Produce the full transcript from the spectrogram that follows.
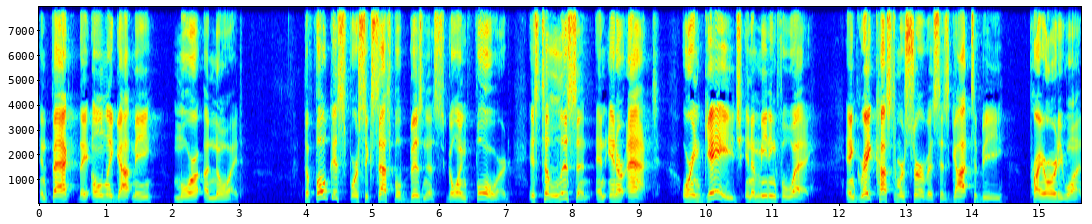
In fact, they only got me more annoyed. The focus for successful business going forward is to listen and interact or engage in a meaningful way. And great customer service has got to be priority one.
